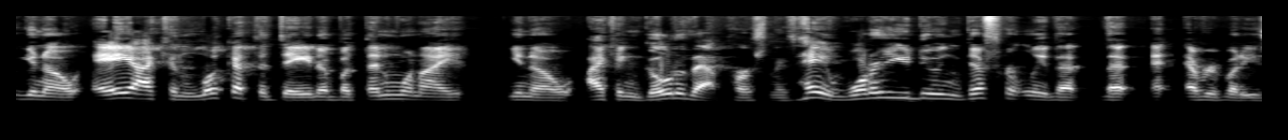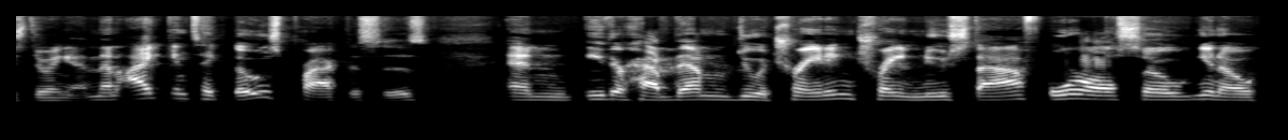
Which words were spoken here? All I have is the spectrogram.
you know, a I can look at the data, but then when I, you know, I can go to that person and say, hey, what are you doing differently that that everybody's doing it? And then I can take those practices and either have them do a training, train new staff, or also, you know,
